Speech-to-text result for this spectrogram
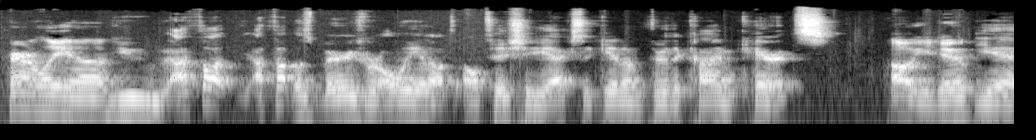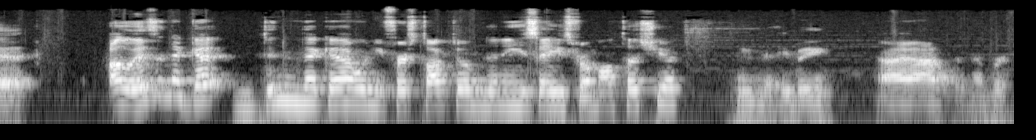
apparently, uh, you. I thought I thought those berries were only in Alt- Altissia. You actually get them through the Kime carrots. oh, you do. Yeah, Oh, isn't that guy? Didn't that guy when you first talked to him? Didn't he say he's from Altissia? maybe. I, I don't remember.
